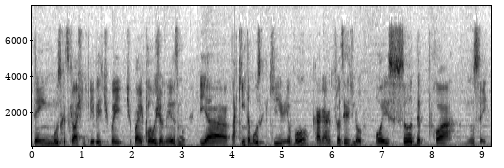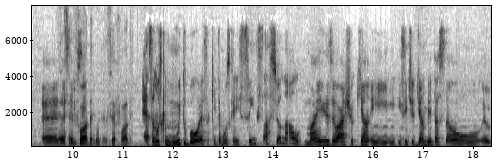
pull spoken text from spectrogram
tem músicas que eu acho incríveis, tipo, tipo a Eclosion mesmo, e a, a quinta música que eu vou cagar em francês de novo. Oi, so de pois, não sei. É, essa é foda, essa é foda. Essa música é muito boa, essa quinta música é sensacional, mas eu acho que em, em sentido de ambientação, eu,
